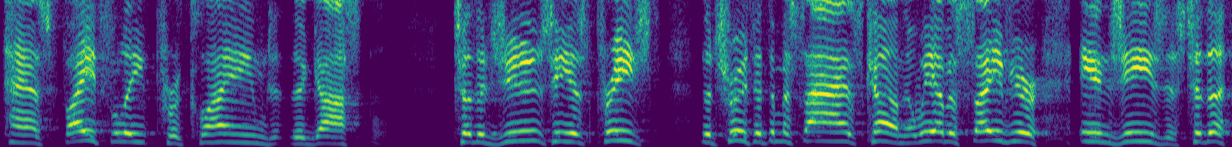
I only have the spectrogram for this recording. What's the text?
has faithfully proclaimed the gospel. To the Jews, he has preached the truth that the Messiah has come, that we have a Savior in Jesus. To the,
